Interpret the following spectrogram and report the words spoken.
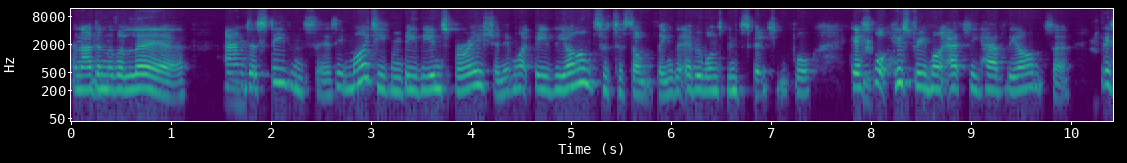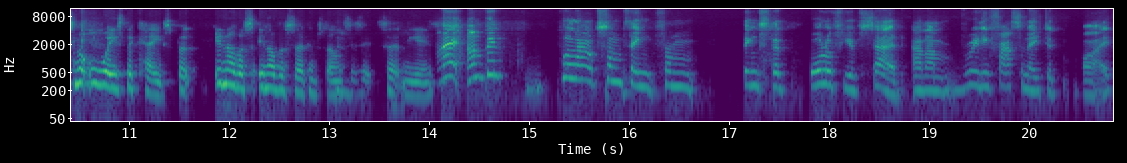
and add hmm. another layer and mm. as Stephen says, it might even be the inspiration, it might be the answer to something that everyone's been searching for. Guess what? History might actually have the answer. But it's not always the case, but in other in other circumstances, it certainly is. I, I'm going to pull out something from things that all of you have said, and I'm really fascinated by,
